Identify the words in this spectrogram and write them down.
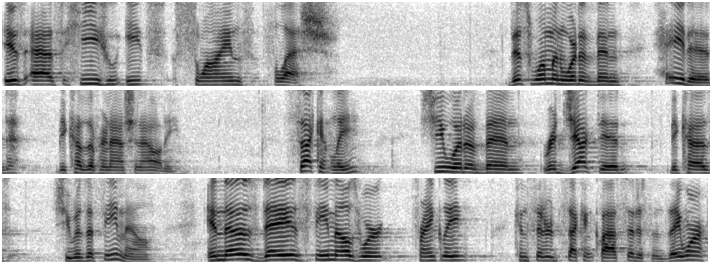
is as he who eats swine's flesh. This woman would have been hated because of her nationality. Secondly, she would have been rejected because she was a female. In those days, females were, frankly, considered second class citizens. They weren't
